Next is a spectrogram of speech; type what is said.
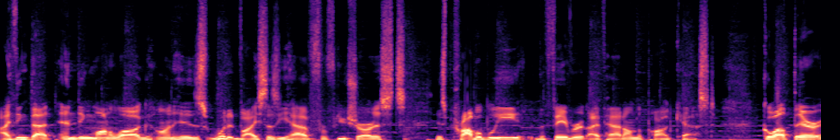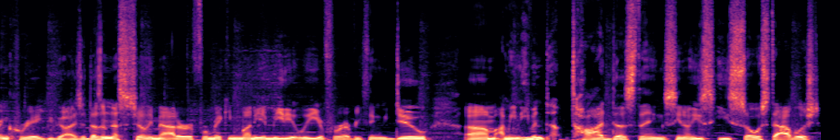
I think that ending monologue on his What Advice Does He Have for Future Artists is probably the favorite I've had on the podcast. Go out there and create, you guys. It doesn't necessarily matter if we're making money immediately or for everything we do. Um, I mean, even Todd does things. You know, he's he's so established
